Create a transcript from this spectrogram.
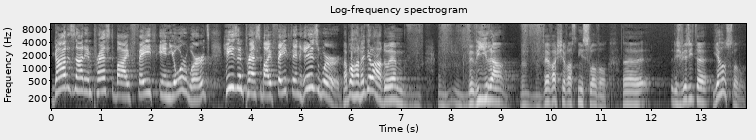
God is not impressed by faith in your words, He's impressed by faith in His Word. Na Boha nedělá dojem víra ve vaše vlastní slovo. E, Když věříte jeho slovu,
